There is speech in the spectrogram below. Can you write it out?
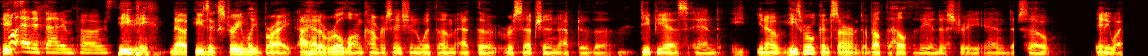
He- We'll edit that in post. he, he no, he's extremely bright. I had a real long conversation with him at the reception after the DPS, and he, you know he's real concerned about the health of the industry. And so, anyway,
